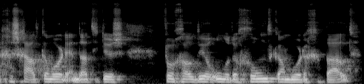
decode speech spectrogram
geschaald kan worden en dat die dus voor een groot deel onder de grond kan worden gebouwd.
